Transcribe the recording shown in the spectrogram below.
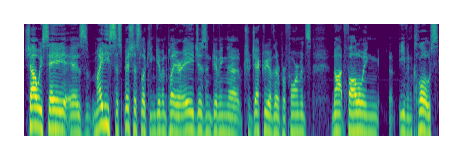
shall we say, is mighty suspicious looking given player ages and given the trajectory of their performance not following even close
